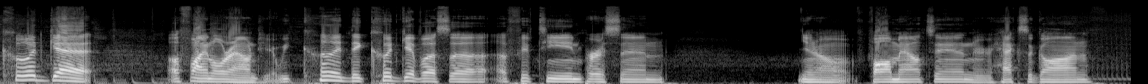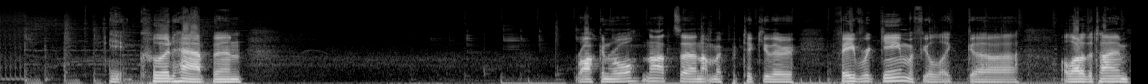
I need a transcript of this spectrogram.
could get a final round here. We could, they could give us a, a 15 person, you know, Fall Mountain or Hex-A-Gone. It could happen. Rock and roll, not uh, not my particular favorite game. I feel like uh, a lot of the time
